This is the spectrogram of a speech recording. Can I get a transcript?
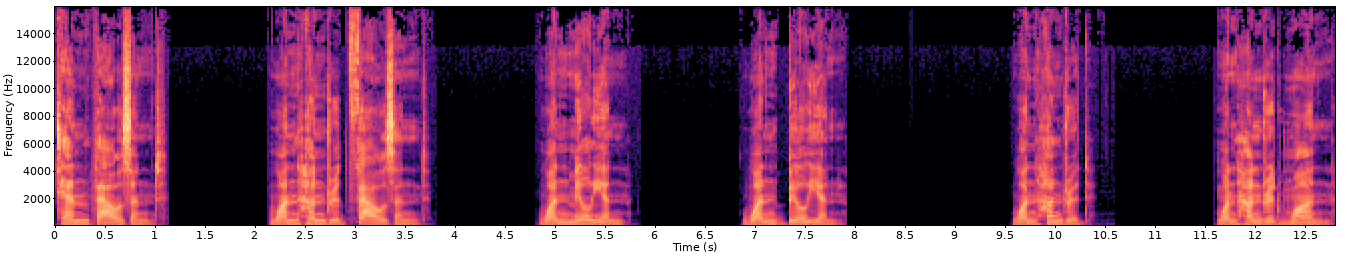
ten thousand, one hundred thousand, one million, one billion, one hundred, one hundred one,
